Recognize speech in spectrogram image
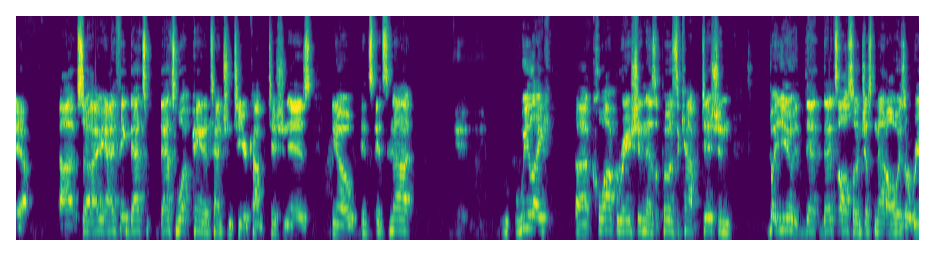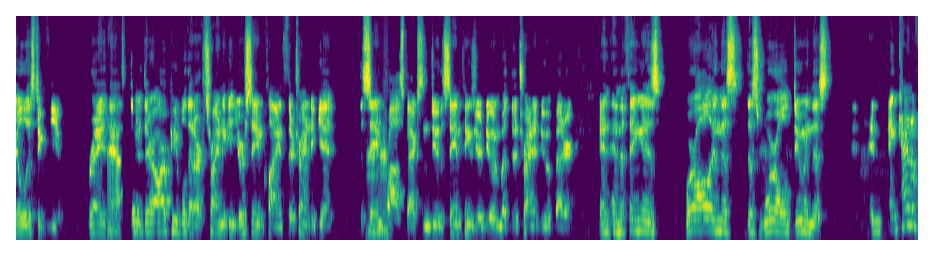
yeah. Uh, so I, I think that's that's what paying attention to your competition is. You know, it's it's not. We like uh, cooperation as opposed to competition but you know that that's also just not always a realistic view, right? Yeah. There, there are people that are trying to get your same clients. They're trying to get the same Mhm. prospects and do the same things you're doing, but they're trying to do it better. And and the thing is, we're all in this this world doing this, and and kind of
